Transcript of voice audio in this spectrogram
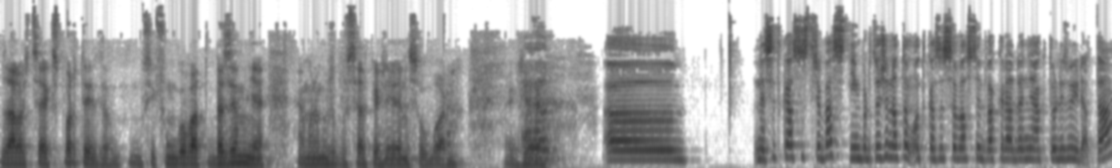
v záložce exporty. To musí fungovat bez mě. Já mu nemůžu posílat každý den soubor. Takže... Ale Uh, Nesetkal se třeba s tím, protože na tom odkaze se vlastně dvakrát denně aktualizují data,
